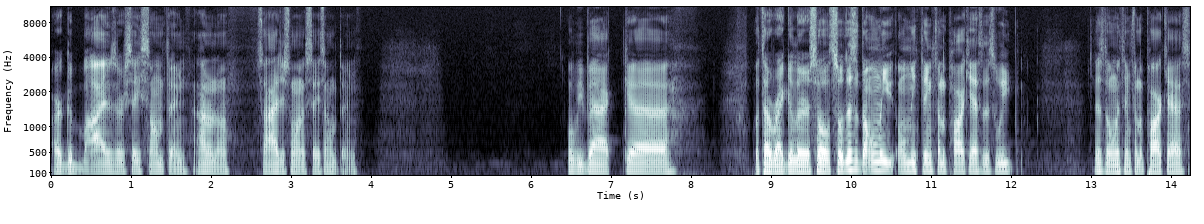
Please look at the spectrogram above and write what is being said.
our goodbyes or say something. I don't know. So I just want to say something. We'll be back uh, with our regular. So so this is the only only thing from the podcast this week. This is the only thing from the podcast.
